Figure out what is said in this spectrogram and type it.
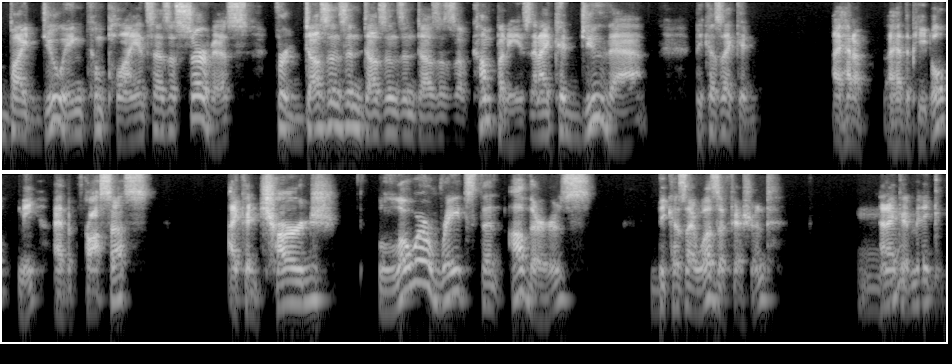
By doing compliance as a service for dozens and dozens and dozens of companies. And I could do that because I could, I had a, I had the people, me, I had the process. I could charge lower rates than others because I was efficient and I Mhm. could make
